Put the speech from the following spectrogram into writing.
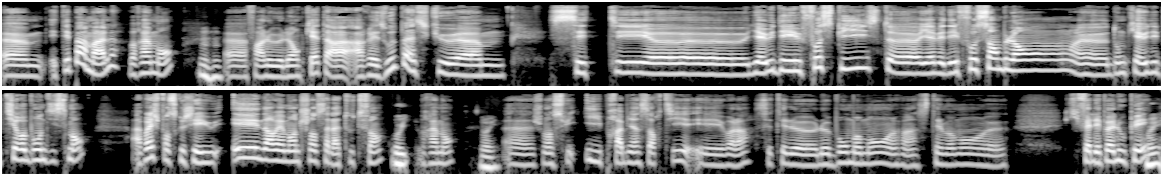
euh, était pas mal, vraiment. Mhm. Euh, Enfin, le- l'enquête à, à résoudre parce que euh, c'était, euh, il y a eu des fausses pistes, euh, il y avait des faux semblants, euh, donc il y a eu des petits rebondissements. Après, je pense que j'ai eu énormément de chance à la toute fin. Oui. Vraiment. Oui. Euh, je m'en suis hyper bien sortie et voilà, c'était le, le bon moment. Enfin, c'était le moment euh, qu'il fallait pas louper. Oui.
